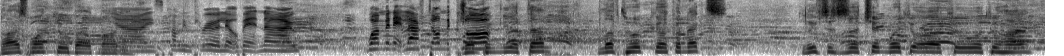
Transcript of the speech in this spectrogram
Nice one-two by Utmani. Yeah, he's coming through a little bit now. One minute left on the clock. Jumping knee attempt, left hook uh, connects, leaves his uh, chin way too uh, too too high.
